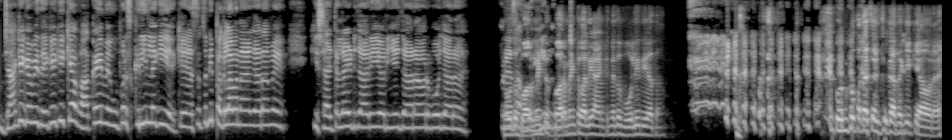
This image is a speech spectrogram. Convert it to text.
जाके कभी देखे कि क्या वाकई में ऊपर स्क्रीन लगी है? कि ऐसा तो नहीं पगला बनाया जा रहा हमें कि सैटेलाइट जा रही है और ये जा रहा है और वो जा रहा है? वो तो गवर्नमेंट गवर्नमेंट वाली आंटी ने तो बोल ही दिया था। उनको पता चल चुका था कि क्या हो रहा है।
